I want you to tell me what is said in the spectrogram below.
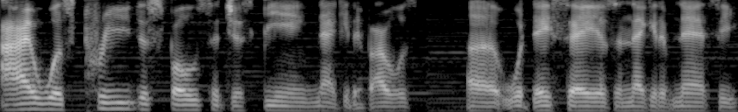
I was predisposed to just being negative. I was uh, what they say is a negative Nancy,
